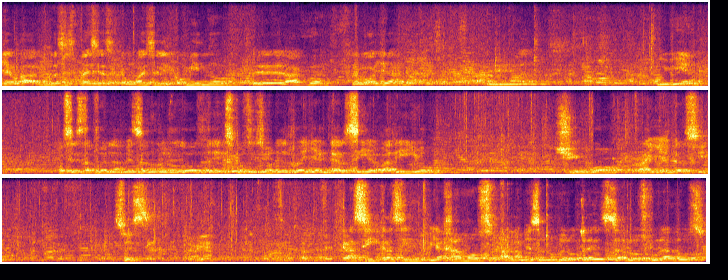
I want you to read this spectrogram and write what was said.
lleva algunas especias como es el comino, eh, ajo, cebolla. Muy bien. Pues esta fue la mesa número 2 de exposiciones Ryan García Vadillo. Chimbó Ryan García. Eso es. Casi, casi viajamos a la mesa número 3, a los jurados.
